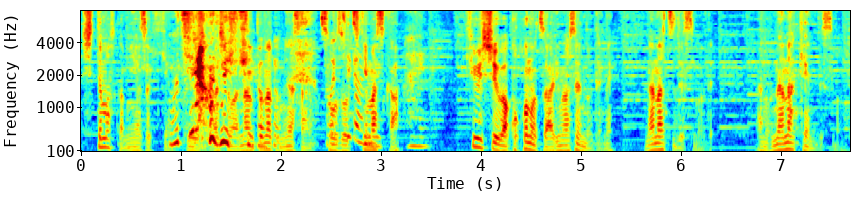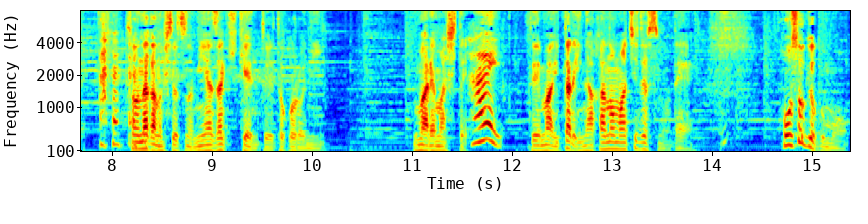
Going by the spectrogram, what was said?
知ってますか？宮崎県もちろんですよ。なんとなく皆さん想像つきますか？もちろんです九州は9つありませんのでね。7つですので。あの7県ですので。その中の一つの宮崎県というところに生まれまして、はい、はいでまあ言ったら田舎の町ですので放送局も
